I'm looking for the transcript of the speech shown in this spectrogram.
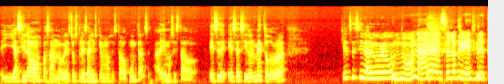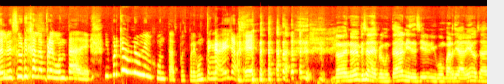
y así la vamos pasando. Estos tres años que hemos estado juntas, hemos estado, ese, ese ha sido el método, ¿verdad? ¿Quieres decir algo, mi amor? No, nada, solo quería decirle, tal vez surja la pregunta de, ¿y por qué aún no viven juntas? Pues pregúntenle a ella. Eh. no, no me empiecen a preguntar, ni decir, ni bombardear, ¿eh? O sea,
